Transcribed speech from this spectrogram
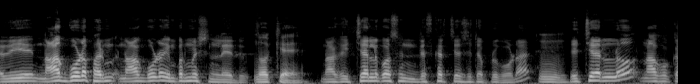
అది నాకు కూడా పర్మి నాకు కూడా ఇన్ఫర్మేషన్ లేదు. ఓకే. నాకు హెచ్ఆర్ల కోసం డిస్కస్ చేసేటప్పుడు కూడా. హెచ్ఆర్లో నాకు ఒక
